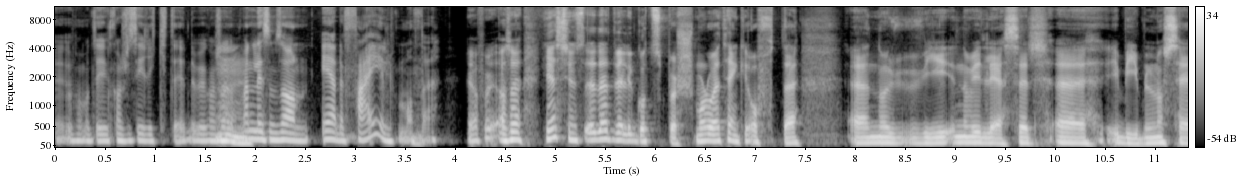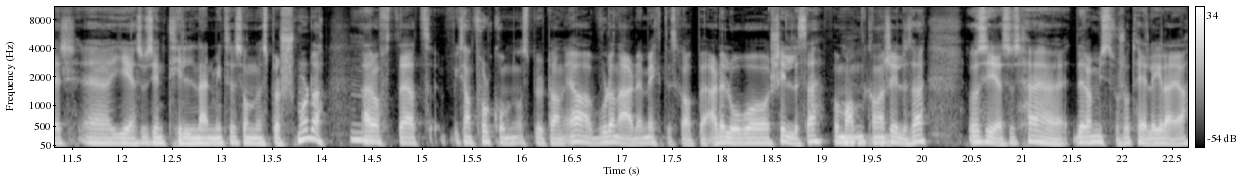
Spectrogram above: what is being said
eh, på en måte, Kanskje si riktig, det blir kanskje, Mm. men liksom sånn Er det feil, på en måte? Ja, for, altså, jeg synes Det er et veldig godt spørsmål, og jeg tenker ofte eh, når, vi, når vi leser eh, i Bibelen og ser eh, Jesus sin tilnærming til sånne spørsmål, da, er ofte at sant, folk kom og spurte han, ja, hvordan er det med ekteskapet. Er det lov å skille seg? For mann kan han skille seg. Og så sier Jesus hei, hei, dere har misforstått hele greia.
